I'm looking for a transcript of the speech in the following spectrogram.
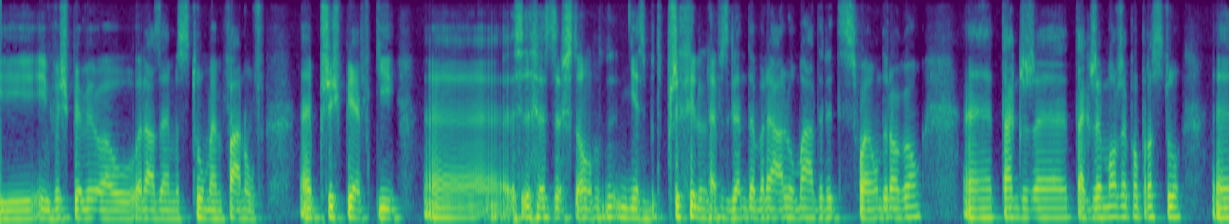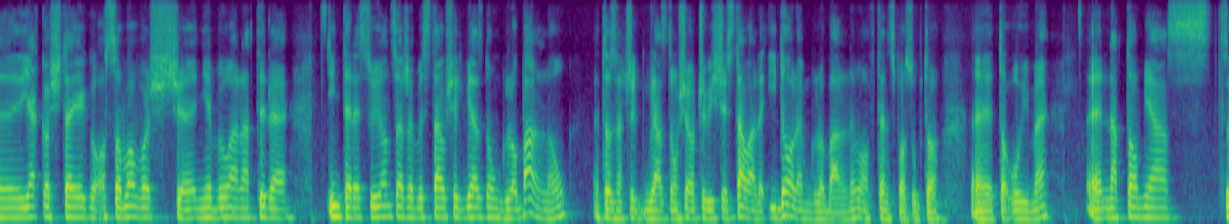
i, i wyśpiewywał razem z tłumem fanów przyśpiewki, e, zresztą niezbyt przychylne względem Realu Madryt swoją drogą. E, także, także może po prostu e, jakoś ta jego osobowość nie była na tyle interesująca, żeby stał się gwiazdą globalną. To znaczy, gwiazdą się oczywiście stał, ale idolem globalnym, o w ten sposób to, to ujmę. Natomiast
